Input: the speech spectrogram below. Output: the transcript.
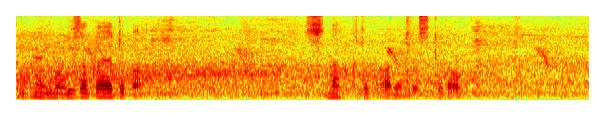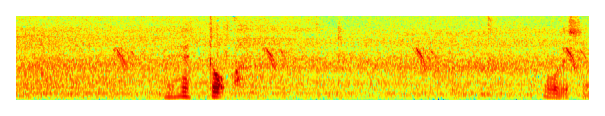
この辺も居酒屋とかスナックとかあるんですけど。えー、っと。そうですね。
